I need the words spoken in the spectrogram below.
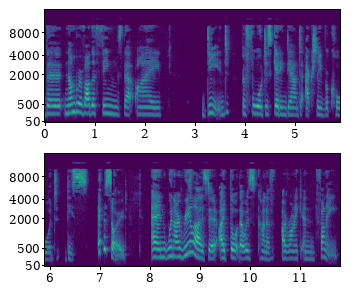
the number of other things that I did before just getting down to actually record this episode. And when I realized it, I thought that was kind of ironic and funny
